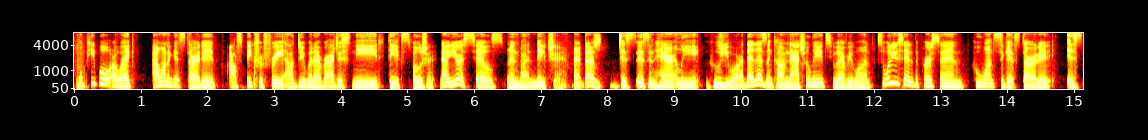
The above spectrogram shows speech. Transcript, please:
when people are like, I want to get started. I'll speak for free. I'll do whatever. I just need the exposure. Now you're a salesman by nature, right? That's just is inherently who you are. That doesn't come naturally to everyone. So what do you say to the person who wants to get started? Is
